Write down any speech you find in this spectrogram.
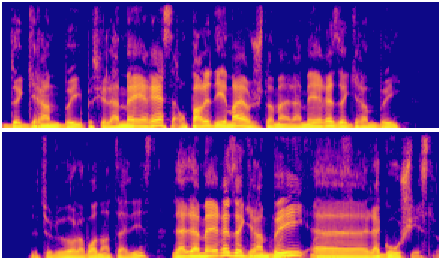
de Granby. Parce que la mairesse, on parlait des maires justement, la mairesse de Granby. Tu dois l'avoir dans ta liste. La, la mairesse de Granby, Oui, euh, la gauchiste, là.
